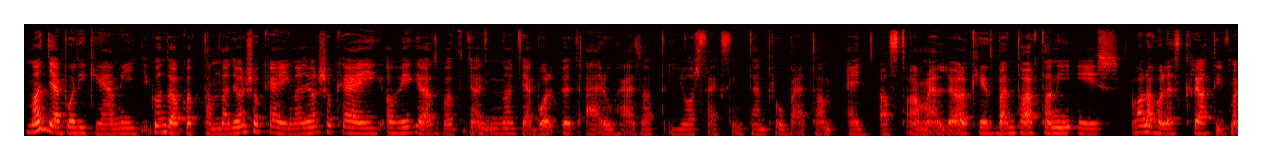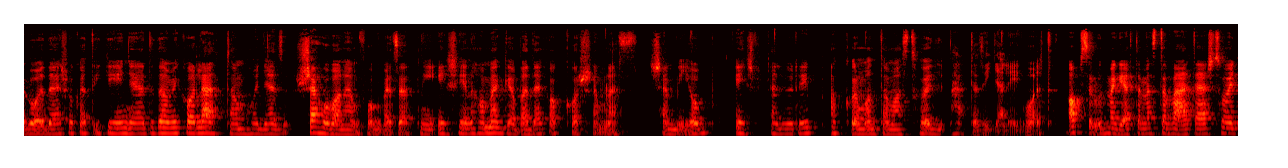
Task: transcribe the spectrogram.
Nagyjából igen, így gondolkodtam nagyon sokáig, nagyon sokáig. A vége az volt, hogy nagyjából öt áruházat így országszinten próbáltam egy asztal mellől kézben tartani, és valahol ez kreatív megoldásokat igényelt, de amikor láttam, hogy ez sehova nem fog vezetni, és én ha meggebedek, akkor sem lesz semmi jobb, és előrébb, akkor mondtam azt, hogy hát ez így elég volt. Abszolút megértem ezt a váltást, hogy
